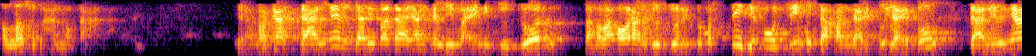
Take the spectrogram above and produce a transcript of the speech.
Allah Subhanahu wa taala. Ya, maka dalil daripada yang kelima ini jujur bahwa orang jujur itu mesti diuji ucapannya itu yaitu dalilnya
